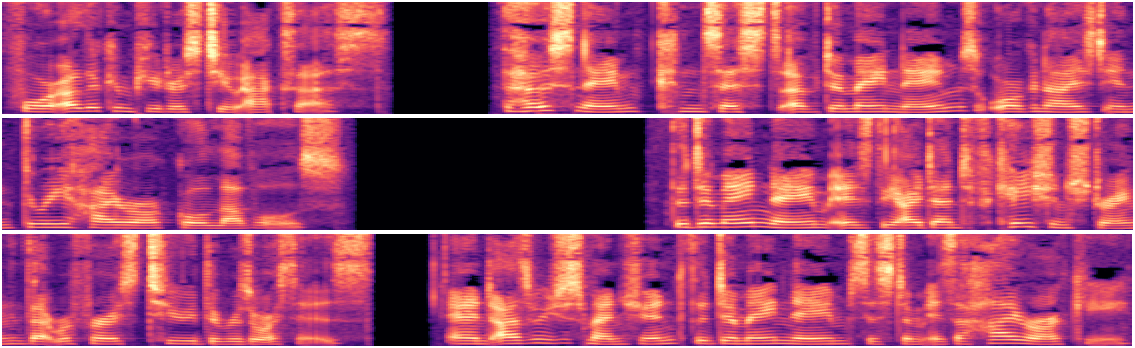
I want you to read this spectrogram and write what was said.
for other computers to access. The host name consists of domain names organized in three hierarchical levels. The domain name is the identification string that refers to the resources. And as we just mentioned, the domain name system is a hierarchy,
